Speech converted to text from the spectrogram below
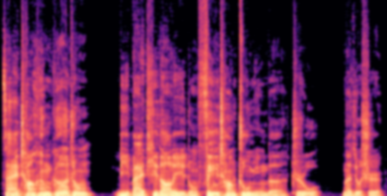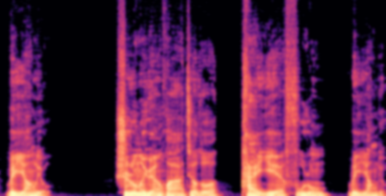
在《长恨歌》中，李白提到了一种非常著名的植物，那就是未央柳。诗中的原话叫做“太液芙蓉未央柳”。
